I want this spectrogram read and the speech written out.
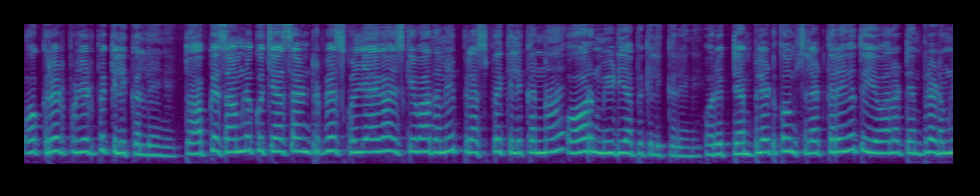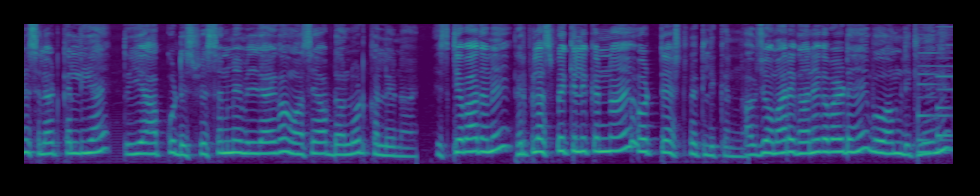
और क्रिएट प्रोजेक्ट पे क्लिक कर लेंगे। तो आपके सामने कुछ ऐसा इंटरफेस खुल जाएगा, इसके बाद हमें प्लस पे क्लिक करना है और मीडिया पे क्लिक करेंगे। और एक टेम्पलेट को हम सिलेक्ट करेंगे तो ये वाला टेम्पलेट हमने सिलेक्ट कर लिया है। तो ये आपको डिस्क्रिप्शन में मिल जाएगा, वहाँ से आप डाउनलोड कर लेना है। इसके बाद हमें फिर प्लस पे क्लिक करना है और टेस्ट पे क्लिक करना है। अब जो हमारे गाने का वर्ड है, वो हम लिख लेंगे।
